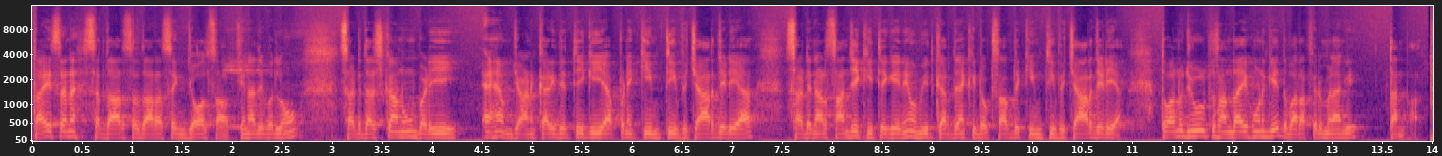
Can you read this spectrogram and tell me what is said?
ਤਾਂ ਇਹ ਸਨ ਸਰਦਾਰ ਸਰਦਾਰਾ ਸਿੰਘ ਜੌਲ ਸਾਹਿਬ ਜਿਨ੍ਹਾਂ ਦੇ ਵੱਲੋਂ ਸਾਡੇ ਦਰਸ਼ਕਾਂ ਨੂੰ ਬੜੀ ਅਹਿਮ ਜਾਣਕਾਰੀ ਦਿੱਤੀ ਗਈ ਹੈ ਆਪਣੇ ਕੀਮਤੀ ਵਿਚਾਰ ਜਿਹੜੇ ਆ ਸਾਡੇ ਨਾਲ ਸਾਂਝੇ ਕੀਤੇ ਗਏ ਨੇ ਉਮੀਦ ਕਰਦੇ ਹਾਂ ਕਿ ਡਾਕਟਰ ਸਾਹਿਬ ਦੇ ਕੀਮਤੀ ਵਿਚਾਰ ਜਿਹੜੇ ਆ ਤੁਹਾਨੂੰ ਜ਼ਰੂਰ ਪਸੰਦ ਆਏ ਹੋਣਗੇ ਦੁਬਾਰਾ ਫਿਰ ਮਿਲਾਂਗੇ ਧੰਨਵਾਦ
